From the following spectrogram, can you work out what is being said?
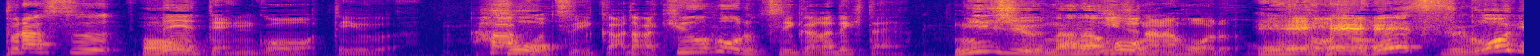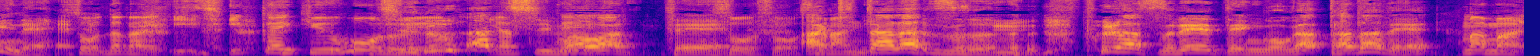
プラス0.5っていう、ハーフ追加、だから9ホール追加ができたんや。27ホール。27ホール。ええ、すごいね。そう、だから、い一回9ホールやって。18回って、そうそう、飽きに。足らず、プラス0.5がタダで。まあまあ、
